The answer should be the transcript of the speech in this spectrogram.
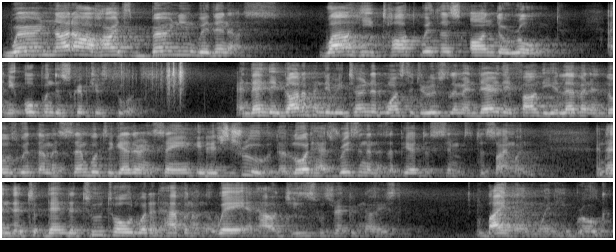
Were not our hearts burning within us while he talked with us on the road? And he opened the scriptures to us. And then they got up and they returned at once to Jerusalem, and there they found the eleven and those with them assembled together and saying, It is true, the Lord has risen and has appeared to, Simon. And then the, then the two told what had happened on the way and how Jesus was recognized by them when he broke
